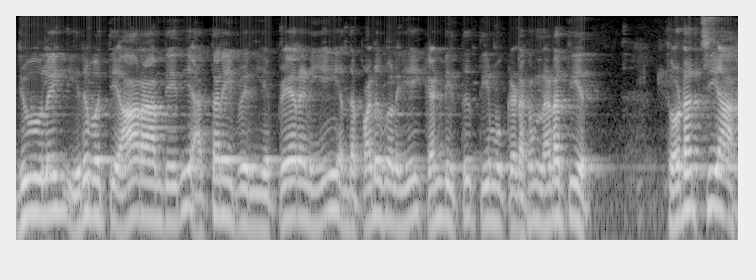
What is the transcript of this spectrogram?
ஜூலை இருபத்தி ஆறாம் தேதி அத்தனை பெரிய பேரணியை அந்த படுகொலையை கண்டித்து திமுக கழகம் நடத்தியது. தொடர்ச்சியாக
